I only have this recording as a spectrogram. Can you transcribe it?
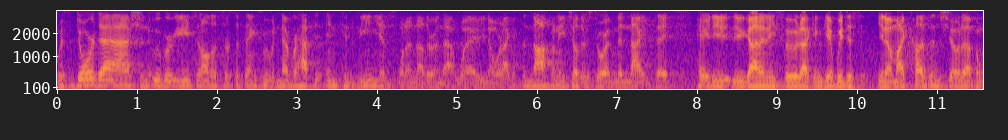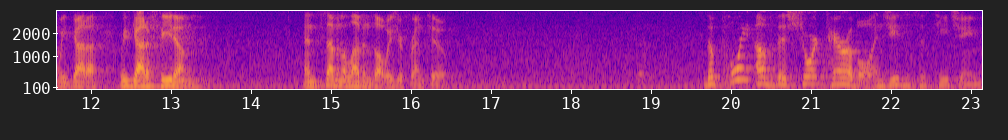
with DoorDash and Uber Eats and all those sorts of things, we would never have to inconvenience one another in that way. You know, we're not going to knock on each other's door at midnight and say, hey, do you, do you got any food I can get? We just, you know, my cousin showed up and we've got to, we've got to feed him. And 7 Eleven's always your friend, too. The point of this short parable in Jesus' teaching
